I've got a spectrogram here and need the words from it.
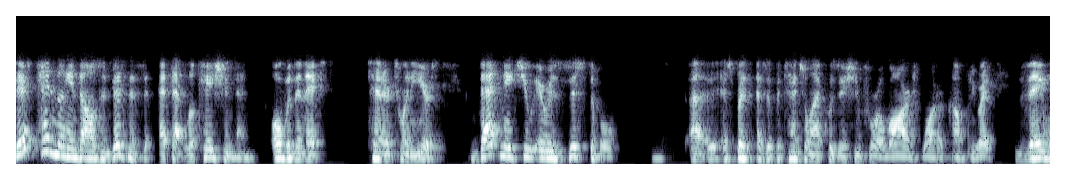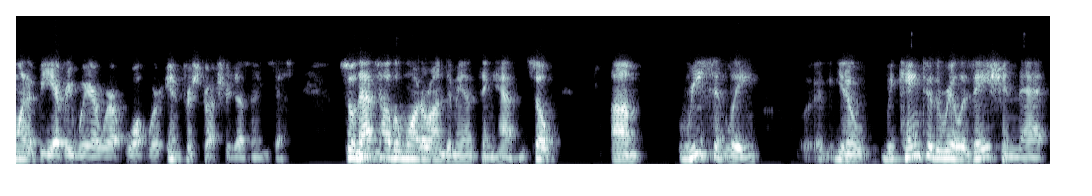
there's ten million dollars in business at that location then over the next ten or twenty years. That makes you irresistible uh, as, as, a potential acquisition for a large water company, right? They want to be everywhere where where infrastructure doesn't exist. So that's how the water on demand thing happened. So um, recently, you know, we came to the realization that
